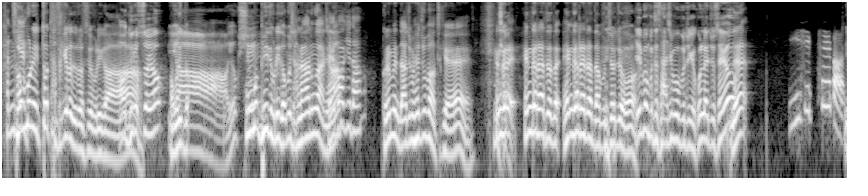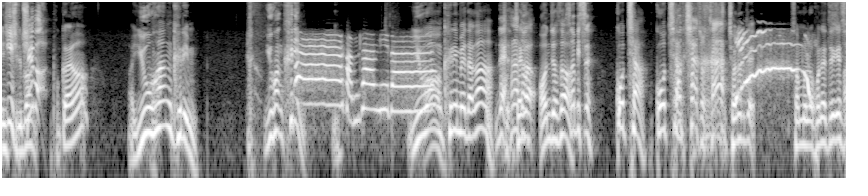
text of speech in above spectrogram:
한 개? 선물이 또 다섯 개가 늘었어요, 우리가. 어, 늘었어요? 우리도 이야, 역시. 홍문 PD 우리 너무 잘 나가는 거 아니야? 대박이다. 그러면 나 좀 해줘봐 어떻게? 행가래 행가래다 행가래라다 붙여줘. 1번부터 45분 중에 골라주세요. 네, 27번. 27번, 27번. 볼까요? 아, 유황 크림, 유황 크림. 아, 감사합니다. 유황 크림에다가 네, 제- 하나 제가 더. 얹어서 서비스. 꽃차, 꽃차, 꽃차 좋다. 저녁 때 선물로 보내드리겠습니다.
